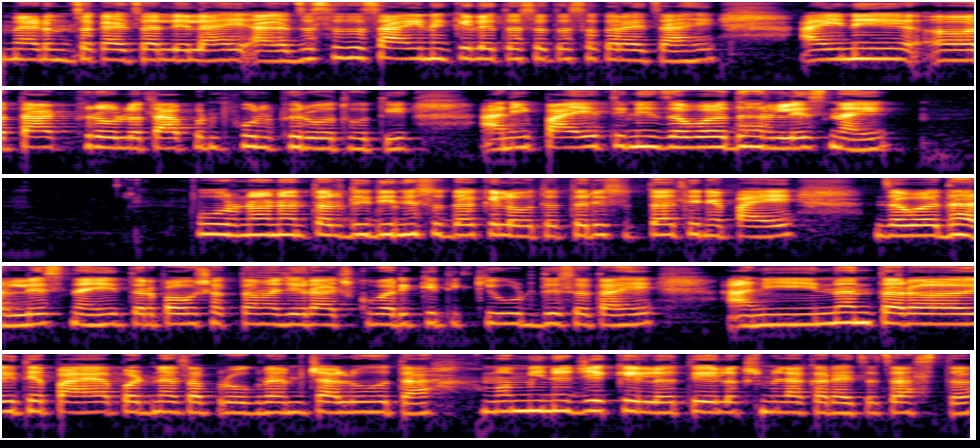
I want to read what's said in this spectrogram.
मॅडमचं काय चाललेलं आहे. जसं जसं आईने केलं तसं तसं करायचं आहे. आईने ताट फिरवलं तर आपण फूल फिरवत होती. आणि पाय तिने जवळ धरलेच नाही. पूर्ण नंतर दिदीने सुद्धा केलं होतं तरी सुद्धा तिने पाय जवळ धरलेच नाही. तर पाहू शकता माझी राजकुमारी किती क्यूट दिसत आहे. आणि नंतर इथे पाया पडण्याचा प्रोग्राम चालू होता. मम्मीनं जे केलं ते लक्ष्मीला करायचंच असतं.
